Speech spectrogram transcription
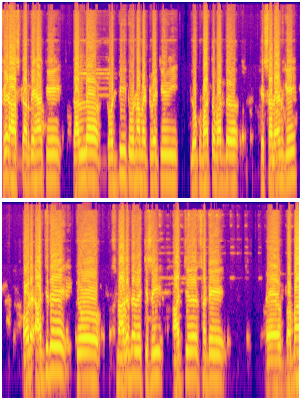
ਫਿਰ ਆਸ ਕਰਦੇ ਹਾਂ ਕਿ ਕੱਲ ਕਬੱਡੀ ਟੂਰਨਾਮੈਂਟ ਵਿੱਚ ਵੀ ਲੋਕ ਵੱਧ ਤੋਂ ਵੱਧ ਹਿੱਸਾ ਲੈਣਗੇ। ਔਰ ਅੱਜ ਦੇ ਜੋ ਸਮਾਗਮ ਦੇ ਵਿੱਚ ਸੀ, ਅੱਜ ਸਾਡੇ ਬਾਬਾ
